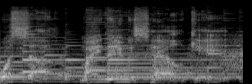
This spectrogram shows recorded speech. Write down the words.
What's up? My name is Hellgate.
